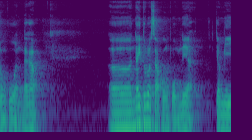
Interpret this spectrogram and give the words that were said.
สมควรนะครับในโทรศัพท์ของผมเนี่ยจะมี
